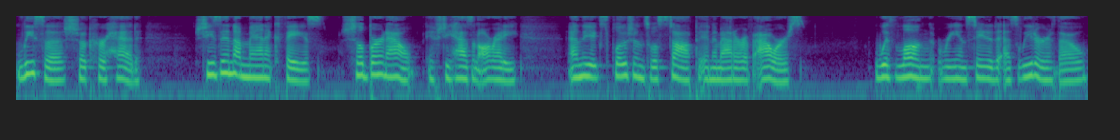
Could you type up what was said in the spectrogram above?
Lisa shook her head. She's in a manic phase. She'll burn out, if she hasn't already, and the explosions will stop in a matter of hours. With Lung reinstated as leader, though,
